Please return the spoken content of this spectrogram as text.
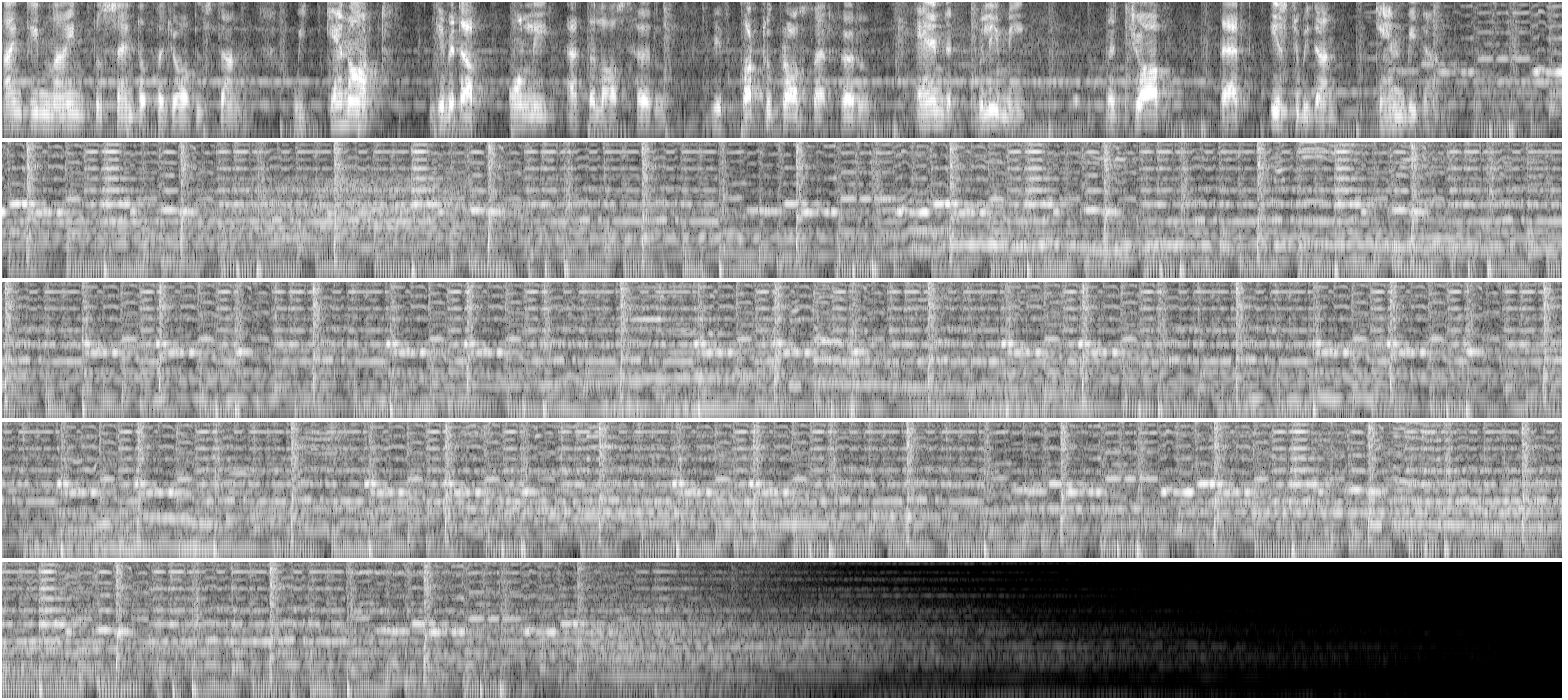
99% of the job is done. We cannot give it up only at the last hurdle. We've got to cross that hurdle. And believe me, the job that is to be done can be done.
